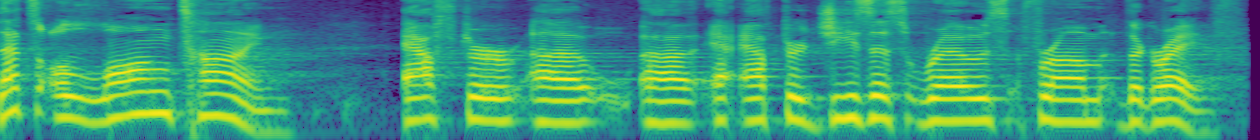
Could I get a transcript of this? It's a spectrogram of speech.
That's a long time after, uh, uh, after Jesus rose from the grave.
